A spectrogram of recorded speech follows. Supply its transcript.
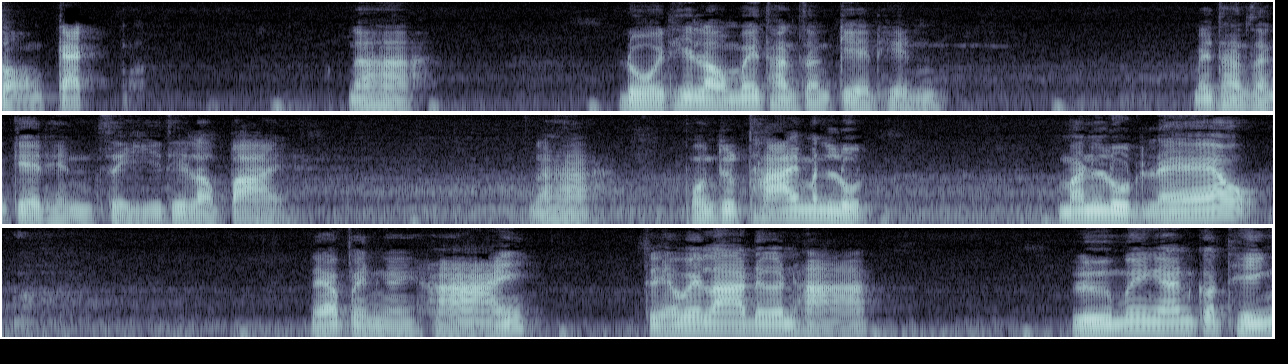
สองแก๊กนะฮะโดยที่เราไม่ทันสังเกตเห็น ไม่ทันสังเกตเห็นสีที่เราป้ายนะฮะผลสุดท้ายมันหลุด มันหลุดแล้ว แล้วเป็นไงหาย สียเวลาเดินหา หรือไม่งั้นก็ทิ้ง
